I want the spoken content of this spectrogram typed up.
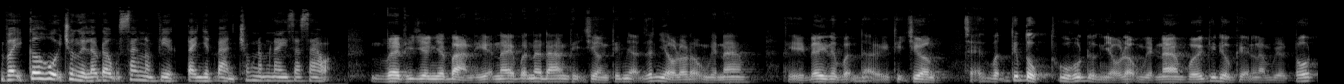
Vậy cơ hội cho người lao động sang làm việc tại Nhật Bản trong năm nay ra sao ạ? Về thị trường Nhật Bản thì hiện nay vẫn là đang thị trường tiếp nhận rất nhiều lao động Việt Nam. Thì đây là vẫn là thị trường sẽ vẫn tiếp tục thu hút được nhiều lao động Việt Nam với cái điều kiện làm việc tốt.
